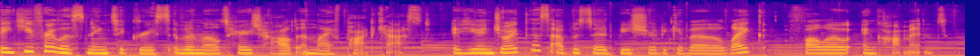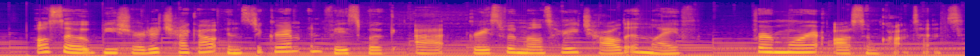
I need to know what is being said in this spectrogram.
Thank you for listening to Grace of a Military Child and Life podcast. If you enjoyed this episode, be sure to give it a like, follow, and comment. Also, be sure to check out Instagram and Facebook at Grace of Military Child and Life for more awesome content.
